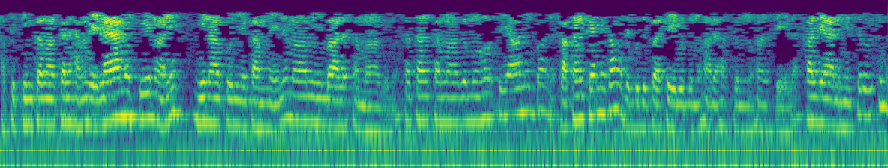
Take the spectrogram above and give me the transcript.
අපි පින්කම කරන හැම වෙලාවෙම කියනවානේ විනා පුඤ්ඤ කම්මේන මාමී බාල සමාගම සතන් සමාගම හොත යානිබාන සතන් කියන්නේ කවුද බුදුපසේ බුදුමහරහතුන් වහන්සේලා කල්යාණ මිත්‍ර උතුමන්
